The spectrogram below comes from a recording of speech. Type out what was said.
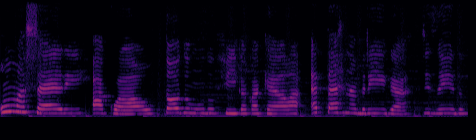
uma série a qual todo mundo fica com aquela eterna briga, dizendo.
